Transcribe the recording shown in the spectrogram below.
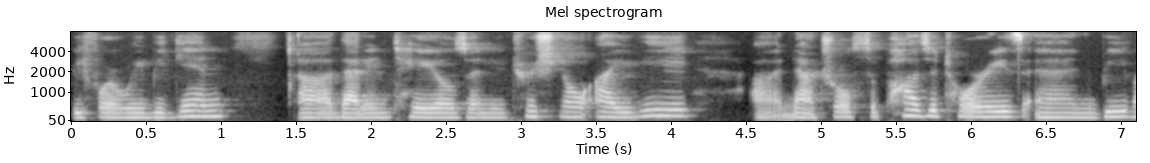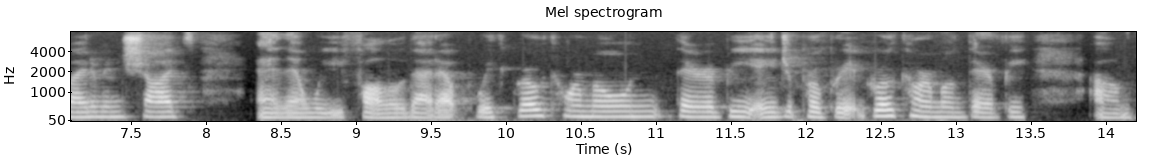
before we begin. Uh, that entails a nutritional IV, uh, natural suppositories, and B vitamin shots and then we follow that up with growth hormone therapy, age appropriate growth hormone therapy. Um,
